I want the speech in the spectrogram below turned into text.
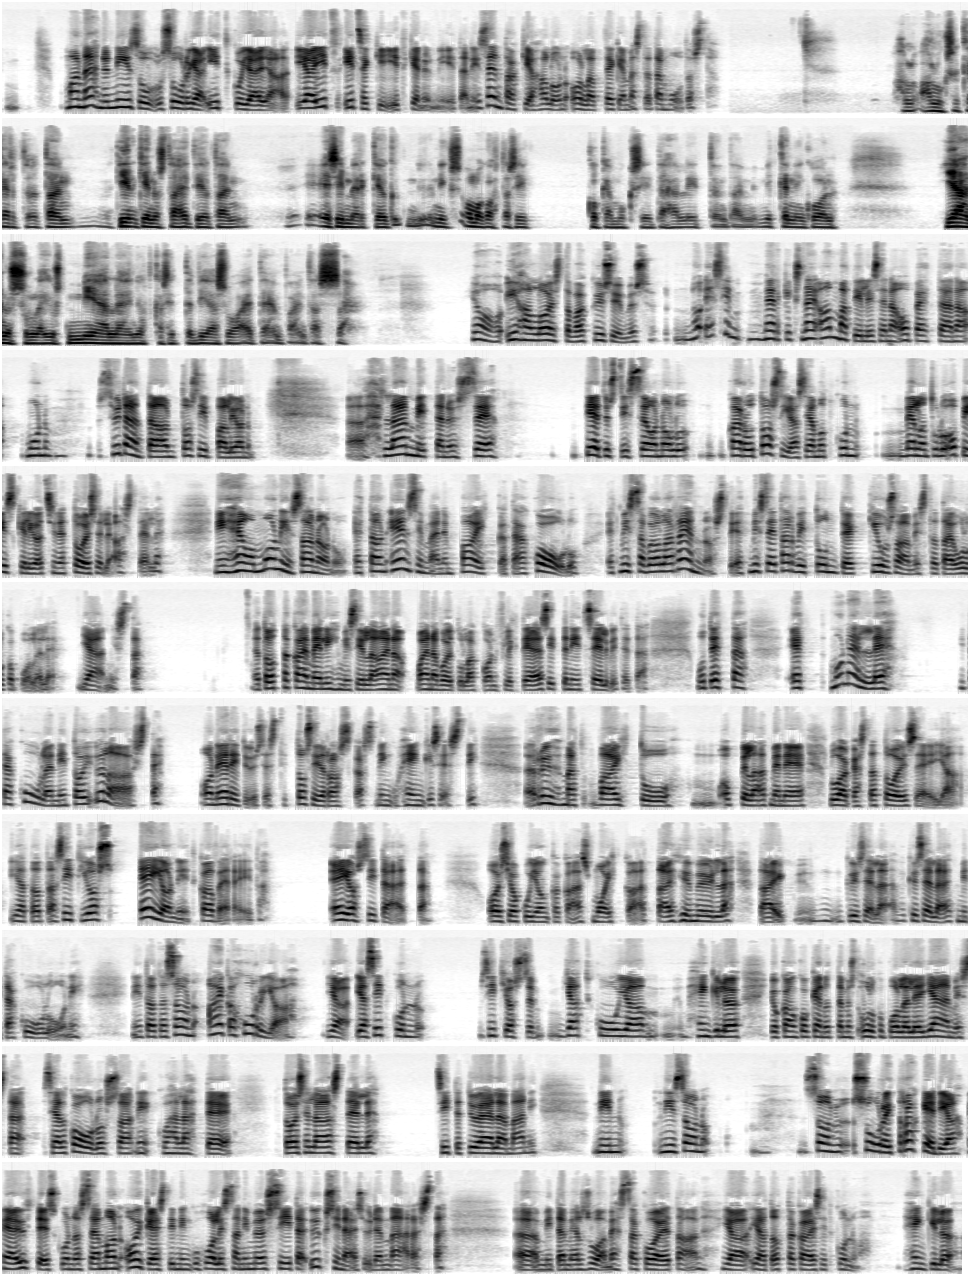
mä oon nähnyt niin su- suuria itkuja ja, ja it, itsekin itkenyt niitä, niin sen takia haluan olla tekemässä tätä muutosta. Haluatko kertoa jotain, kiinnostaa heti jotain esimerkkejä, niin omakohtaisia kokemuksia tähän liittyen, tai mitkä niin kuin on jäänyt sulle just mieleen, jotka sitten vie sua eteenpäin tässä? Joo, ihan loistava kysymys. No esimerkiksi näin ammatillisena opettajana mun sydäntä on tosi paljon äh, lämmittänyt se, tietysti se on ollut karu tosiasia, mutta kun meillä on tullut opiskelijoita sinne toiselle asteelle, niin he on moni sanonut, että on ensimmäinen paikka tämä koulu, että missä voi olla rennosti, että missä ei tarvitse tuntea kiusaamista tai ulkopuolelle jäämistä. Ja totta kai meillä ihmisillä aina, aina voi tulla konflikteja ja sitten niitä selvitetään. Mutta että, että monelle, mitä kuulen, niin toi yläaste on erityisesti tosi raskas niin kuin henkisesti. Ryhmät vaihtuu, oppilaat menee luokasta toiseen ja, ja tota, sit jos ei ole niitä kavereita, ei ole sitä, että olisi joku, jonka kanssa moikkaa tai hymyillä tai kysellä, kysellä että mitä kuuluu, niin, niin tota, se on aika hurjaa. Ja, ja sitten kun sit jos se jatkuu ja henkilö, joka on kokenut tämmöistä ulkopuolelle jäämistä siellä koulussa, niin kun hän lähtee toiselle asteelle, sitten työelämään, niin, niin, niin se, on, se on suuri tragedia meidän yhteiskunnassa ja mä oon oikeasti niin kuin huolissani myös siitä yksinäisyyden määrästä – mitä meillä Suomessa koetaan. Ja, ja totta kai sitten kun henkilö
